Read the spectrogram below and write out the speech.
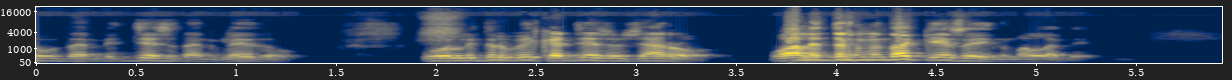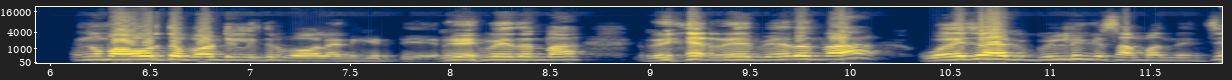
నువ్వు దాన్ని ఇది చేసేదానికి లేదు. వాళ్ళిద్దరు పోయి కట్ చేసి వచ్చారు. వాళ్ళిద్దరి మీద కేసు అయింది మళ్ళీ ఇంకా మా ఊరితో పాటు వీళ్ళిద్దరు పోవాలి వెనకెడితే రేపు ఏదన్నా రే రేపు ఏదన్నా వైజాగ్ బిల్డింగ్కి సంబంధించి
